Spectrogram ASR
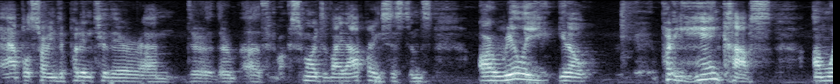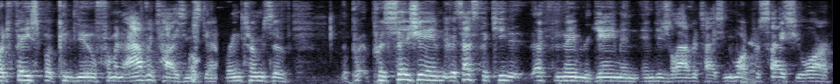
Apple's starting to put into their um, their, their uh, smart device operating systems are really, you know, putting handcuffs on what Facebook can do from an advertising standpoint in terms of the pre- precision, because that's the key. To, that's the name of the game in, in digital advertising. The more precise you are,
